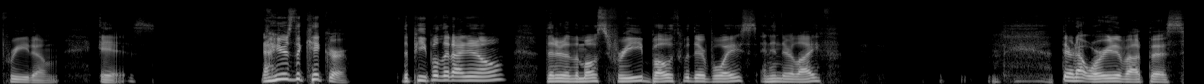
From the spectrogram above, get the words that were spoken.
freedom is. Now, here's the kicker the people that I know that are the most free, both with their voice and in their life, they're not worried about this.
